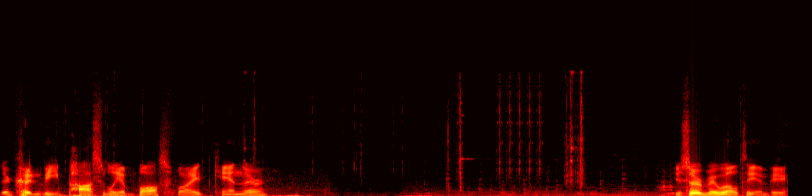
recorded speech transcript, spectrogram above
There couldn't be possibly a boss fight, can there? You served me well, TMP.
